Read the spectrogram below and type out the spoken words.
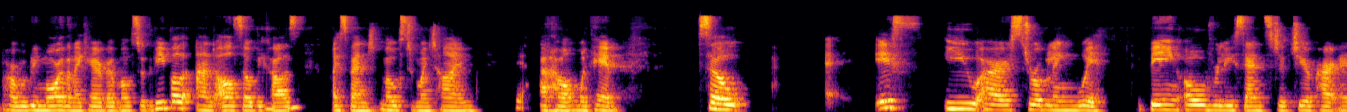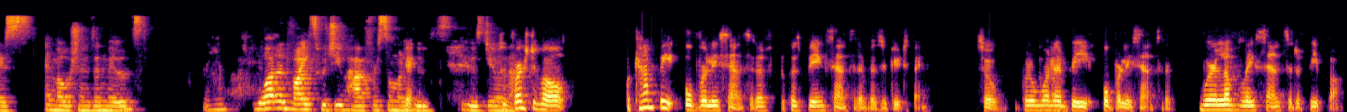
probably more than I care about most of the people and also because mm-hmm. I spend most of my time yeah. at home with him so if you are struggling with being overly sensitive to your partner's emotions and moods Mm-hmm. What advice would you have for someone okay. who's who's doing so that? First of all, we can't be overly sensitive because being sensitive is a good thing. So we don't want to be overly sensitive. We're lovely, sensitive people.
